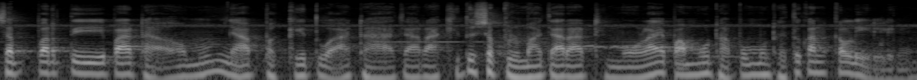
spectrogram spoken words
seperti pada umumnya begitu ada acara gitu sebelum acara dimulai pemuda-pemuda itu kan keliling.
